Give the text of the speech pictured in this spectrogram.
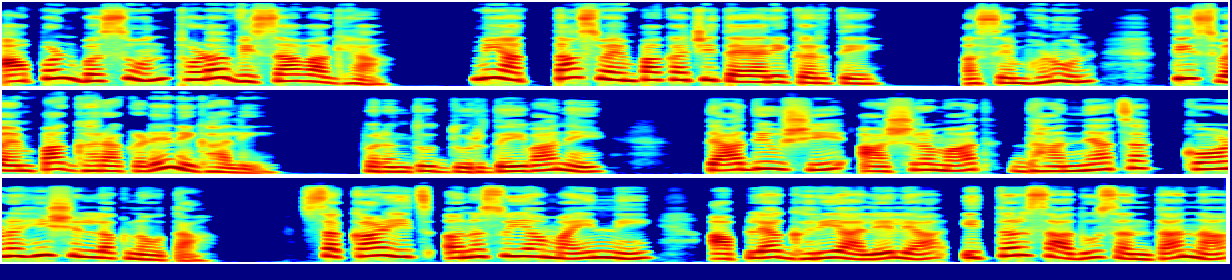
आपण बसून थोडा विसावा घ्या. मी आत्ता स्वयंपाकाची तयारी करते असे म्हणून ती स्वयंपाकघराकडे निघाली. परंतु दुर्दैवाने त्या दिवशी आश्रमात धान्याचा कणही शिल्लक नव्हता. सकाळीच अनसुया माईंनी आपल्या घरी आलेल्या इतर साधू संतांना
